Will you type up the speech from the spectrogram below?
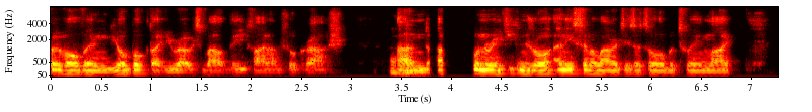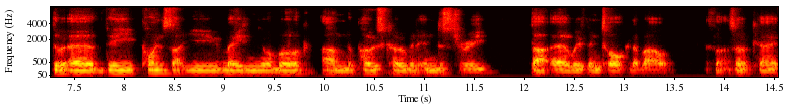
involving your book that you wrote about the financial crash. Uh-huh. And I'm wondering if you can draw any similarities at all between like the uh, the points that you made in your book and the post-COVID industry that uh, we've been talking about, if that's okay.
